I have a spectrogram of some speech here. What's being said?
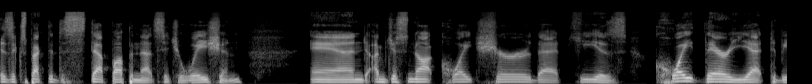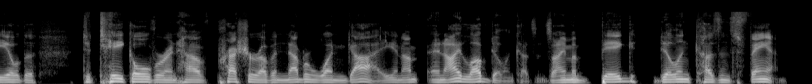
is expected to step up in that situation and i'm just not quite sure that he is quite there yet to be able to to take over and have pressure of a number one guy and i'm and i love dylan cozens i'm a big dylan cozens fan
